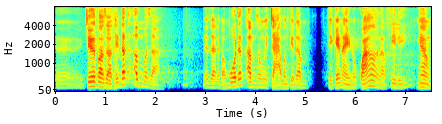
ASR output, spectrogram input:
Ờ, chưa bao giờ thấy đất âm bao giờ. Bây giờ lại bảo mua đất âm xong rồi trả bằng tiền âm. Thì cái này nó quá là phi lý nghe không?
